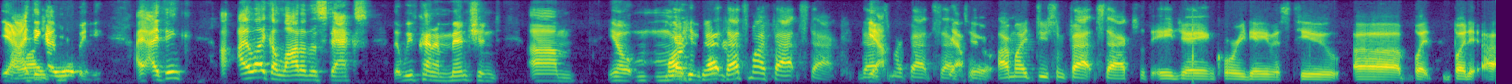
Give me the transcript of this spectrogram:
Yeah, I I, think like I will be. I, I think I, I like a lot of the stacks that we've kind of mentioned. Um, you know, Mark. Yeah, that, that's my fat stack. That's Yeah. my fat stack Yeah. too. I might do some fat stacks with AJ and Corey Davis too. Uh, but but uh,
